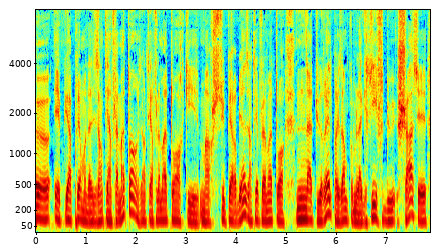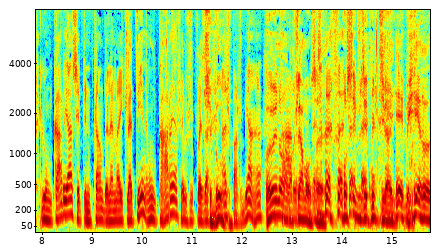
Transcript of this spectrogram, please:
Euh, et puis après, on a des anti-inflammatoires, des anti-inflammatoires qui marchent super bien, des anti-inflammatoires naturels, par exemple comme la griffe du chat, c'est l'uncaria, c'est une plante de l'Amérique latine. Uncaria, je vous présente. C'est beau. Hein, je parle bien. Hein. Oui, non, Ah, alors clairement, ça, on sait que vous êtes multilingue. Et puis, euh,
